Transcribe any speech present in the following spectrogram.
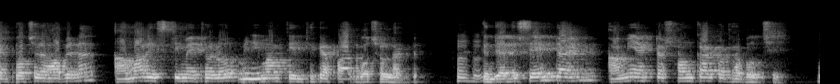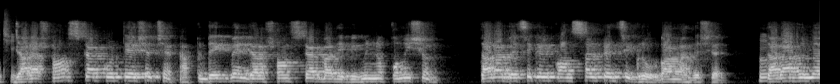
এক বছরে হবে না আমার এস্টিমেট হলো মিনিমাম তিন থেকে পাঁচ বছর লাগবে। কিন্তু এট দি সেম টাইম আমি একটা শঙ্কার কথা বলছি। যারা সংস্কার করতে এসেছেন আপনি দেখবেন যারা সংস্কারবাদী বিভিন্ন কমিশন তারা বেসিক্যালি কনসালটেন্সি গ্রুপ বাংলাদেশের। তারা হলো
